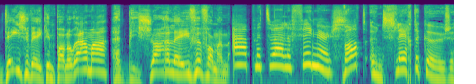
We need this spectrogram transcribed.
Deze week in Panorama het bizarre leven van een Aap met twaalf vingers. Wat een slechte keuze.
